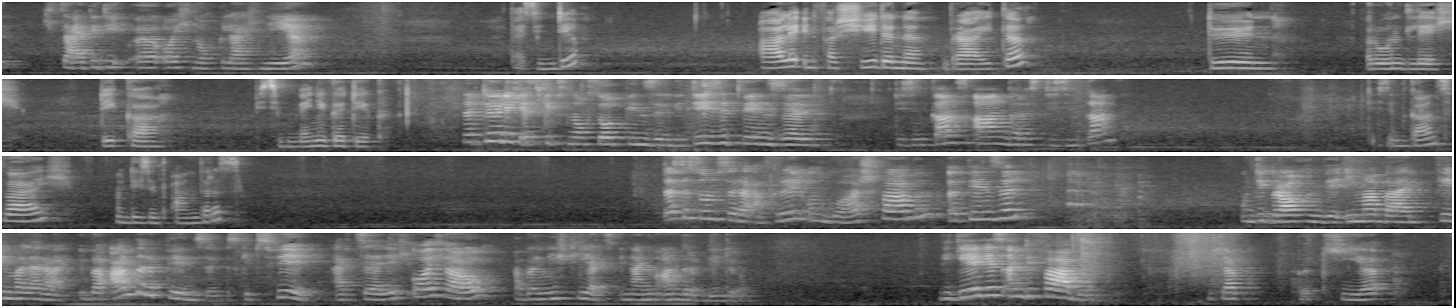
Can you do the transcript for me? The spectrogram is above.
Ich zeige die äh, euch noch gleich näher. Da sind die. Alle in verschiedene Breite. Dünn, rundlich, dicker, bisschen weniger dick. Natürlich, es gibt noch so Pinsel wie diese Pinsel. Die sind ganz anderes, die sind ganz, die sind ganz weich und die sind anderes. Unsere Acryl- und Gouachefarben, äh. Und die brauchen wir immer bei Filmmalerei. Über andere Pinsel, es gibt viel, erzähle ich euch auch, aber nicht jetzt, in einem anderen Video. Wir gehen jetzt an die Farben. Ich habe hier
